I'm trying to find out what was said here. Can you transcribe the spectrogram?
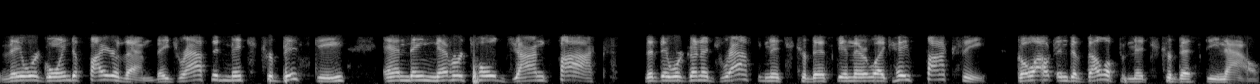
they were going to fire them. They drafted Mitch Trubisky, and they never told John Fox that they were going to draft Mitch Trubisky, and they're like, hey, Foxy, go out and develop Mitch Trubisky now.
